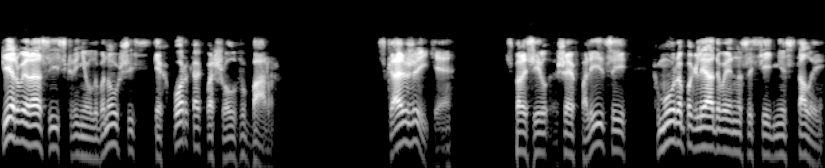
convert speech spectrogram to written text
первый раз искренне улыбнувшись с тех пор, как вошел в бар. Скажите, спросил шеф полиции, хмуро поглядывая на соседние столы.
